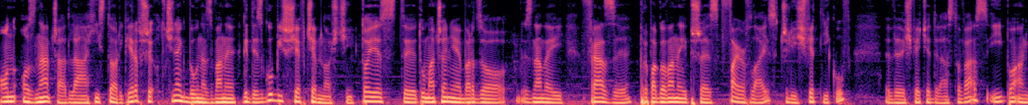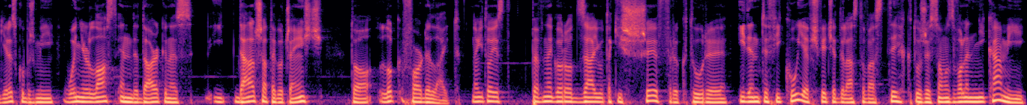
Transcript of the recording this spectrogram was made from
on oznacza dla historii. Pierwszy odcinek był nazwany Gdy zgubisz się w ciemności. To jest y, tłumaczenie bardzo znanej frazy propagowanej przez Fireflies, czyli świetlików w świecie The Last of Us i po angielsku brzmi When you're lost in the darkness i dalsza tego część to Look for the light. No i to jest pewnego rodzaju taki szyfr, który identyfikuje w świecie The Last of Us tych, którzy są zwolennikami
